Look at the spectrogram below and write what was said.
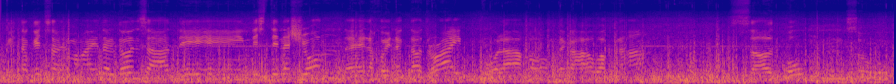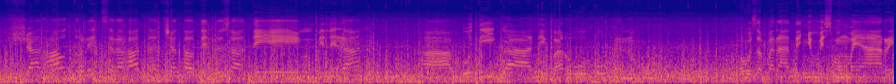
Okay, takit sa mga idol doon sa ating destinasyon dahil ako'y nagda-drive. Wala akong tagahawak na cellphone. So, shout out ulit sa lahat at shout out din sa ating binilan. ah Botiga di Barubo. Ano? Pausapan natin yung mismong may-ari.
